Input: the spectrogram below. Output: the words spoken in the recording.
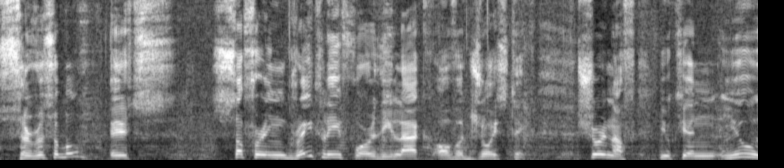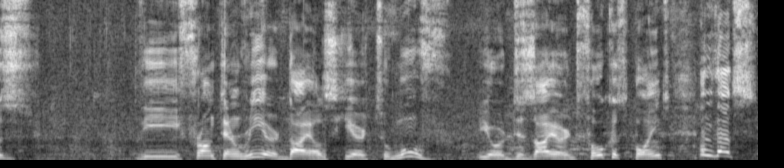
serviceable, it's suffering greatly for the lack of a joystick. Sure enough, you can use the front and rear dials here to move your desired focus point, and that's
